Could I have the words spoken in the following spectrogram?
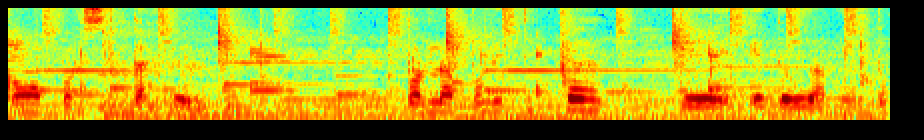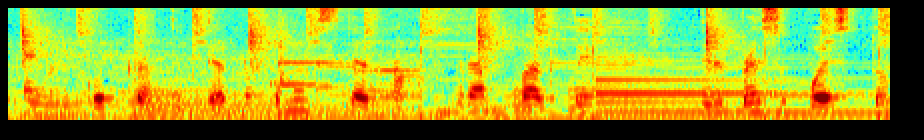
como porcentaje del PIB. Por la política de endeudamiento público, tanto interno como externo, gran parte del presupuesto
